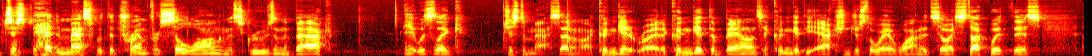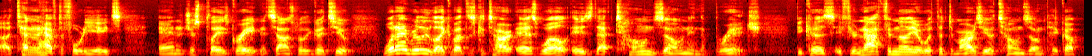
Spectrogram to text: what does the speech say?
just had to mess with the trem for so long and the screws in the back. It was like just a mess. I don't know. I couldn't get it right. I couldn't get the balance. I couldn't get the action just the way I wanted. So I stuck with this uh, 10 and a half to 48s and it just plays great. It sounds really good too. What I really like about this guitar as well is that tone zone in the bridge. Because if you're not familiar with the DiMarzio tone zone pickup,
